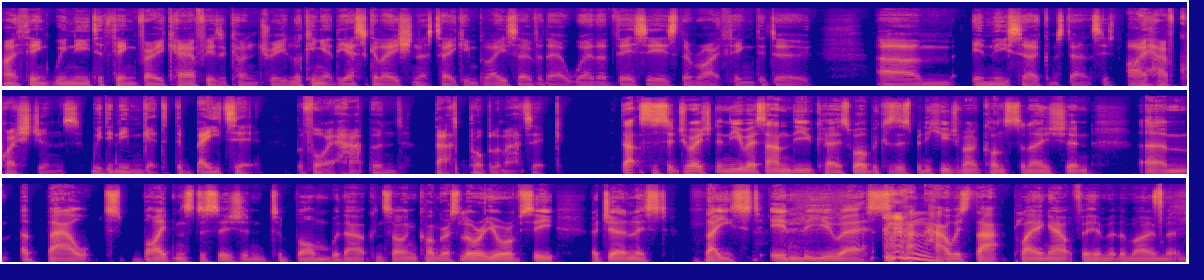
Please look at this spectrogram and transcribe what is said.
I think we need to think very carefully as a country, looking at the escalation that's taking place over there, whether this is the right thing to do um, in these circumstances. I have questions. We didn't even get to debate it before it happened. That's problematic that's the situation in the US and the UK as well, because there's been a huge amount of consternation um, about Biden's decision to bomb without consulting Congress. Laura, you're obviously a journalist based in the US. how is that playing out for him at the moment?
